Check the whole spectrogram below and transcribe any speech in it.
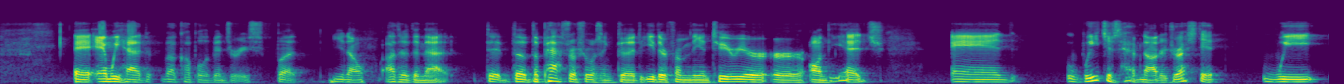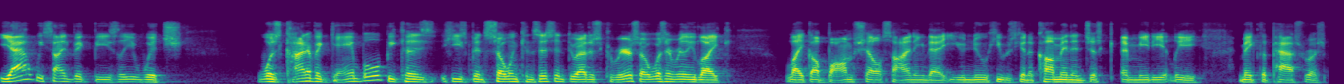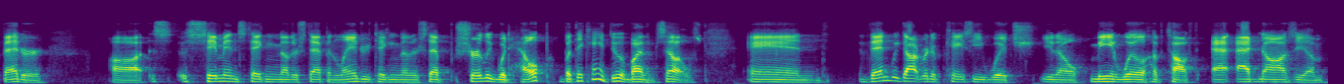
and, we had a couple of injuries. But you know, other than that, the, the the pass rush wasn't good either from the interior or on the edge, and we just have not addressed it. We yeah, we signed Vic Beasley, which was kind of a gamble because he's been so inconsistent throughout his career. So it wasn't really like like a bombshell signing that you knew he was going to come in and just immediately make the pass rush better uh, Simmons taking another step and Landry taking another step surely would help, but they can't do it by themselves. And then we got rid of Casey, which you know me and Will have talked ad, ad nauseum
